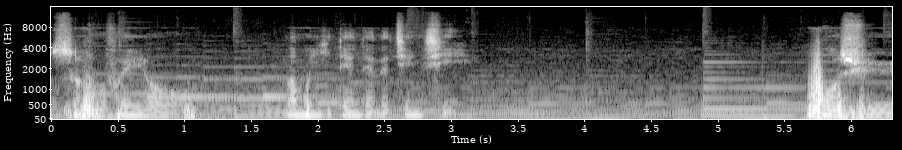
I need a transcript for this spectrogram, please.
是否会有那么一点点的惊喜？或许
